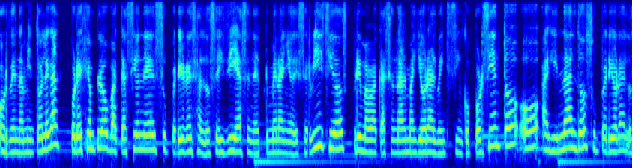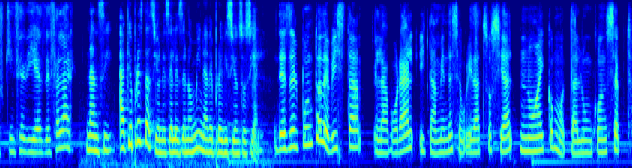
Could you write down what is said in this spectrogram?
ordenamiento legal. Por ejemplo, vacaciones superiores a los seis días en el primer año de servicios, prima vacacional mayor al 25% o aguinaldo superior a los 15 días de salario. Nancy, ¿a qué prestaciones se les denomina de previsión social? Desde el punto de vista laboral y también de seguridad social, no hay como tal un concepto.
